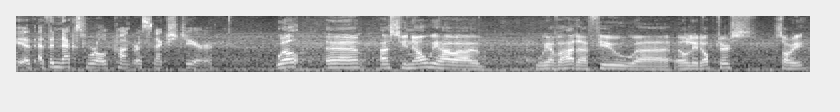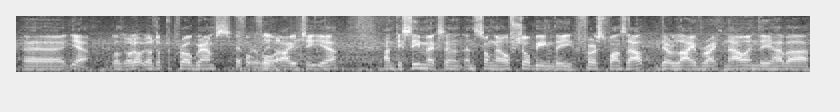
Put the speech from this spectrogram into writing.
at at the next World Congress next year? Well, um, as you know, we have a, we have had a few uh, early adopters. Sorry, uh, yeah, well, early adopter programs Yep, for, for. IoT, yeah. And Anticimex and, and Songa Offshore being the first ones out. They're live right now, and they have a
